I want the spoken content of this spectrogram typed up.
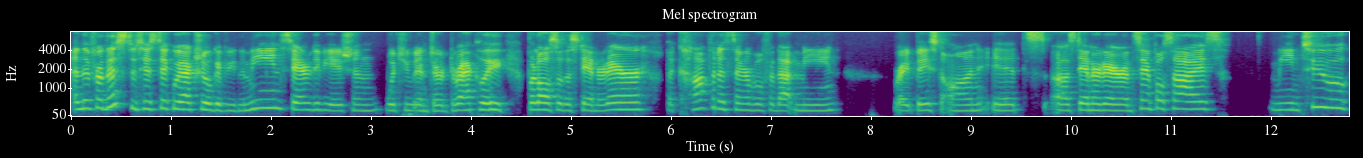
And then for this statistic, we actually will give you the mean, standard deviation, which you enter directly, but also the standard error, the confidence interval for that mean, right, based on its uh, standard error and sample size, mean two,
